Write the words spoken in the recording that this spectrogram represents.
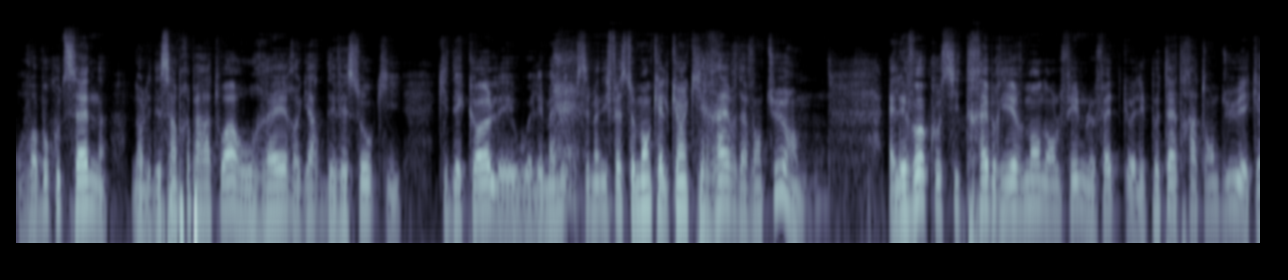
On voit beaucoup de scènes dans les dessins préparatoires où Ray regarde des vaisseaux qui, qui décollent et où elle est mani- c'est manifestement quelqu'un qui rêve d'aventure. Elle évoque aussi très brièvement dans le film le fait qu'elle est peut-être attendue et que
